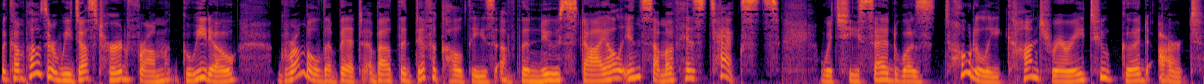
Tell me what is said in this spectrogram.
The composer we just heard from, Guido, grumbled a bit about the difficulties of the new style in some of his texts, which he said was totally contrary to good art.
